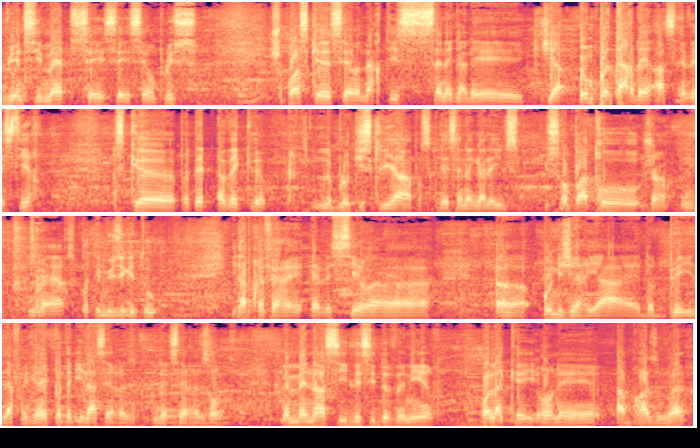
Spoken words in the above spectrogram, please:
vient s'y mettre, c'est un plus. Je pense que c'est un artiste sénégalais qui a un peu tardé à s'investir. Parce que peut-être avec euh, le blocus qu'il y a, parce que les Sénégalais, ils ne sont pas trop genre, ou- ouverts côté musique et tout, il a préféré investir euh, euh, au Nigeria et d'autres pays africains. Peut-être il a ses raisons, ses raisons. Mais maintenant, s'il décide de venir, on l'accueille, on est à bras ouverts.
